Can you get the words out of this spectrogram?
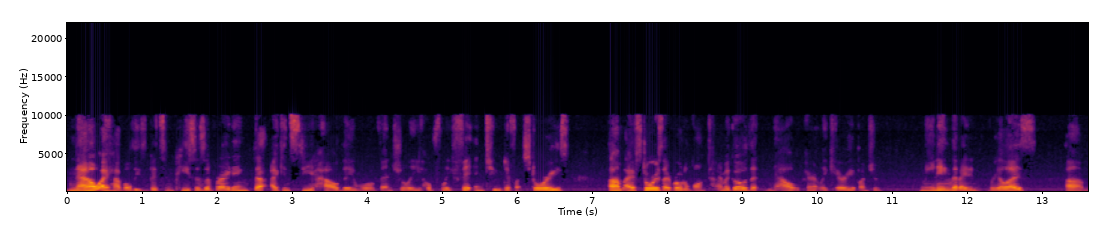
now I have all these bits and pieces of writing that I can see how they will eventually, hopefully, fit into different stories. Um, I have stories I wrote a long time ago that now apparently carry a bunch of meaning that I didn't realize. Um,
